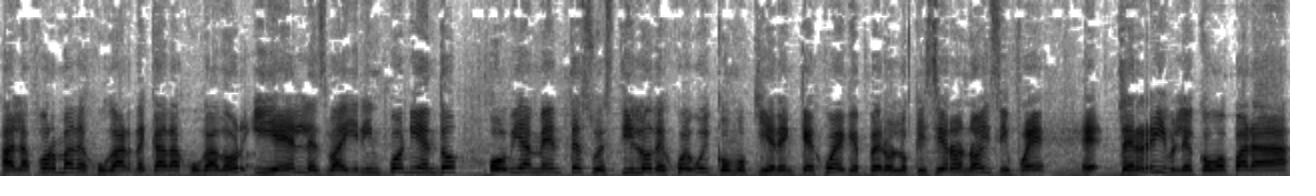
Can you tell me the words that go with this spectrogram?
a la forma de jugar de cada jugador y él les va a ir imponiendo, obviamente, su estilo de juego y cómo quieren que juegue. Pero lo que hicieron hoy sí fue eh, terrible, como para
